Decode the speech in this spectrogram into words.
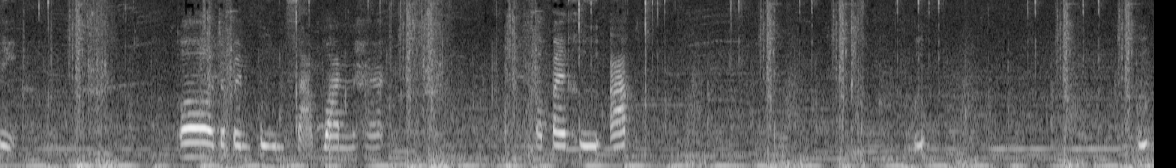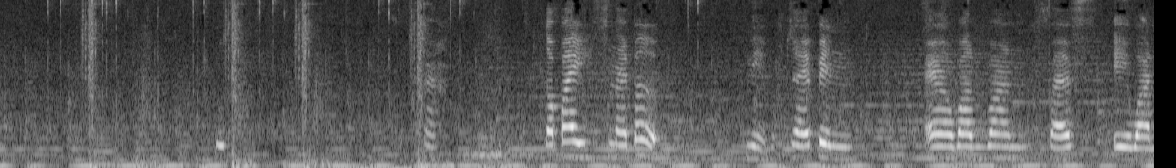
นี่ก็จะเป็นปืน 3 วันนะฮะ ต่อไปคืออัพ ปึ๊บปึ๊บปึ๊บอะต่อไปสไนเปอร์นี่ผมใช้เป็น L115A1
